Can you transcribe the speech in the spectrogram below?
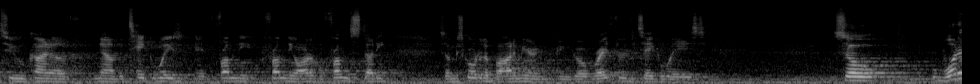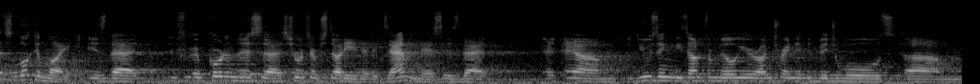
to kind of now the takeaways from the from the article from the study. So I'm just going to scroll to the bottom here and, and go right through the takeaways. So what it's looking like is that, according to this uh, short-term study that examined this, is that um, using these unfamiliar, untrained individuals um,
